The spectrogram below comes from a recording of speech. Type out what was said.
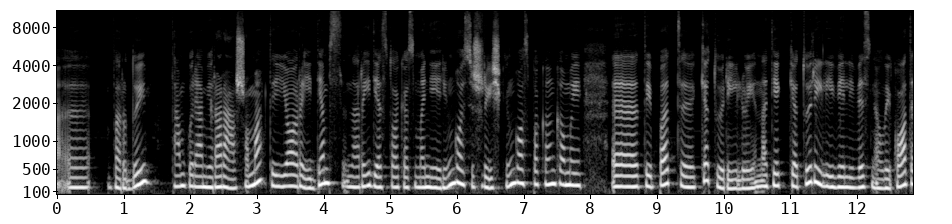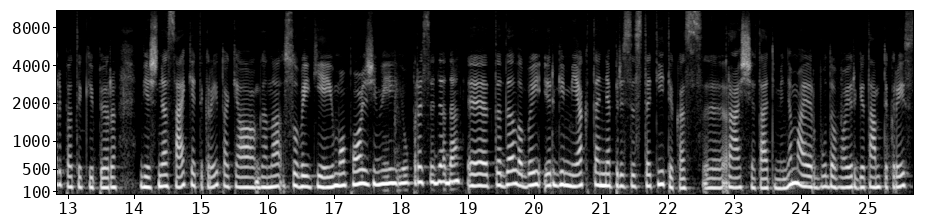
e, vardui, tam, kuriam yra rašoma, tai jo raidėms, na, raidės tokios manieringos, išraiškingos pakankamai, e, taip pat ketureiliui. Na, tie ketureiliai vėlyvesnio laikotarpio, tai kaip ir viešne sakė, tikrai tokio gana suvaikėjimo požymiai jau prasideda. E, tada labai irgi mėgta neprisistatyti, kas e, rašė tą atminimą ir būdavo irgi tam tikrais,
